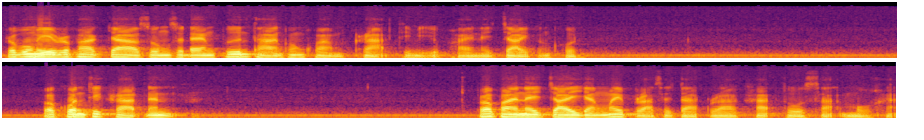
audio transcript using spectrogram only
พระบุมีพระภาคเจ้าทรงแสดงพื้นฐานของความขราดที่มีอยู่ภายในใจของคน เพราะคนที่ขาดนั้น เพราะภายในใจยังไม่ปราศจากราคะโทสะโมหะ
